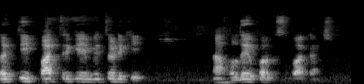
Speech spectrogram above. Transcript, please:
ప్రతి పాత్రికేయ మిత్రుడికి నా హృదయపూర్వక శుభాకాంక్షలు.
